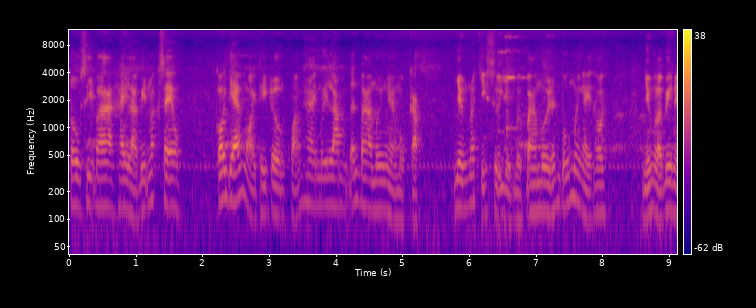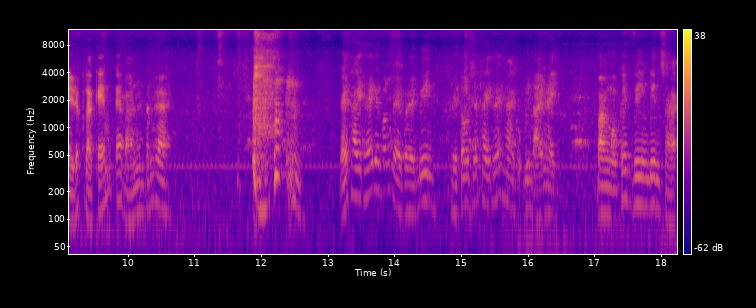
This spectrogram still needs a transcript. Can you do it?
Toshiba hay là pin Maxell có giá ngoài thị trường khoảng 25 đến 30 ngàn một cặp nhưng nó chỉ sử dụng được 30 đến 40 ngày thôi những loại pin này rất là kém các bạn nên tránh ra. Để thay thế cái vấn đề về pin thì tôi sẽ thay thế hai cục pin đại này bằng một cái viên pin sạc.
